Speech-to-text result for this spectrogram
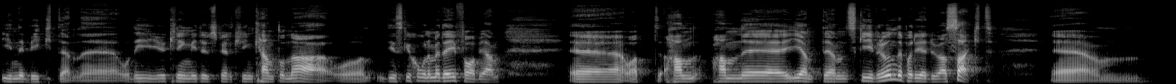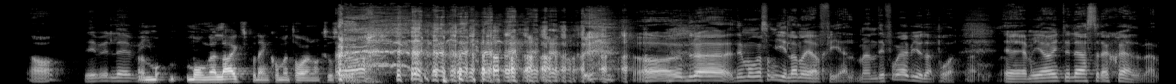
in i bikten eh, och det är ju kring mitt utspel kring Cantona och diskussionen med dig Fabian. Eh, och att han, han eh, egentligen skriver under på det du har sagt. Eh, ja, det är väl... eh, vi- Många likes på den kommentaren också. Så. ja, undrar, det är många som gillar när jag har fel, men det får jag bjuda på. Eh, men jag har inte läst det där själv än.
